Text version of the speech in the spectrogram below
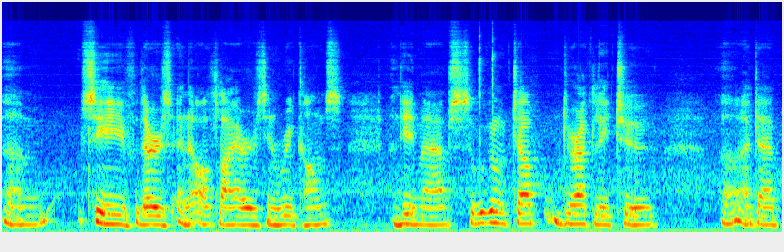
um, see if there's any outliers in read counts and heat maps. So we're going to jump directly to uh, adapt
